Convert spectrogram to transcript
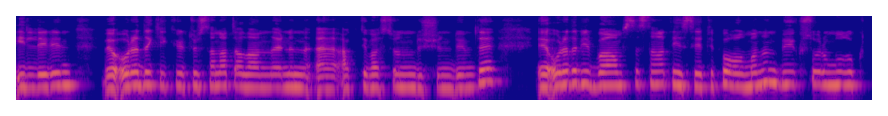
illerin ve oradaki kültür sanat alanlarının aktivasyonunu düşündüğümde orada bir bağımsız sanat inisiyatifi olmanın büyük sorumluluk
